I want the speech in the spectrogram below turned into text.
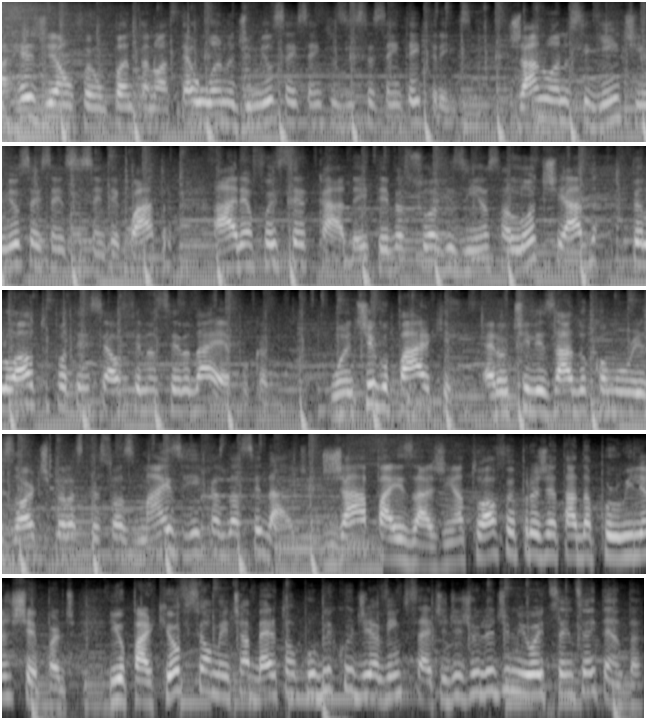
A região foi um pântano até o ano de 1663. Já no ano seguinte, em 1664, a área foi cercada e teve a sua vizinhança loteada pelo alto potencial financeiro da época. O antigo parque era utilizado como um resort pelas pessoas mais ricas da cidade. Já a paisagem atual foi projetada por William Shepard e o parque oficialmente aberto ao público dia 27 de julho de 1880.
